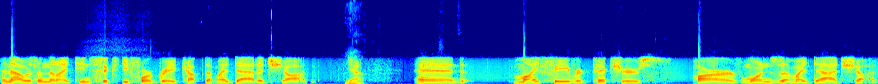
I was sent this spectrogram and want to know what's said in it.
and that was in the 1964 Grey Cup that my dad had shot. Yeah. And my favorite pictures are ones that my dad shot.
